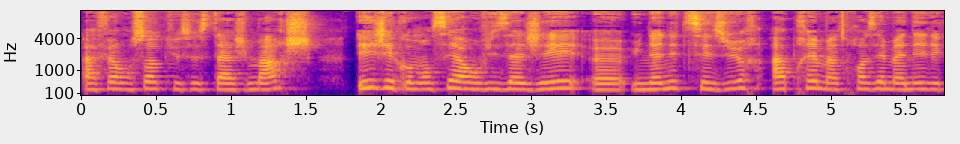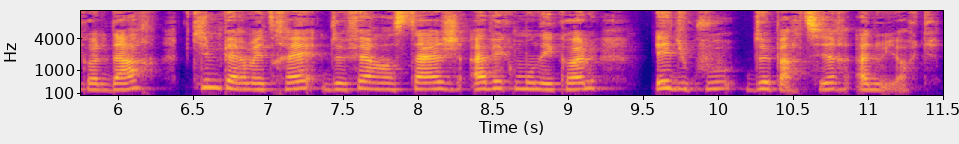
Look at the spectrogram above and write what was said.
à faire en sorte que ce stage marche et j'ai commencé à envisager euh, une année de césure après ma troisième année d'école d'art qui me permettrait de faire un stage avec mon école et du coup de partir à New York.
